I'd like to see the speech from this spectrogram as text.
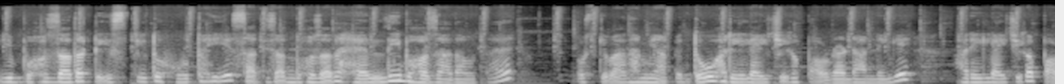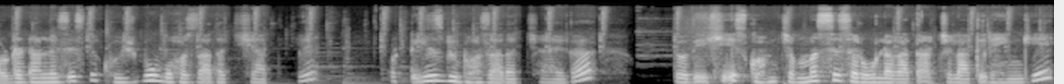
ये बहुत ज़्यादा टेस्टी तो होता ही है, साथ ही साथ बहुत ज़्यादा हेल्दी बहुत ज़्यादा होता है। उसके बाद हम यहाँ पे दो हरी इलायची का पाउडर डाल लेंगे। हरी इलायची का पाउडर डालने से इसमें खुशबू बहुत ज़्यादा अच्छी आती है और टेस्ट भी बहुत ज़्यादा अच्छा आएगा। तो देखिए, इसको हम चम्मच से ज़रूर लगातार चलाते रहेंगे।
